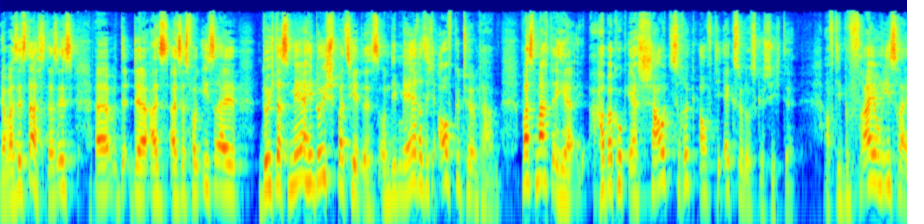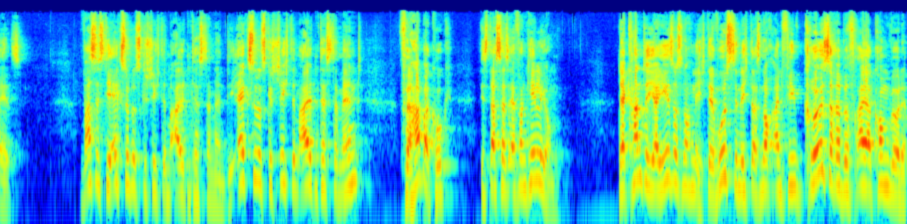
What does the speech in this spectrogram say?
Ja, was ist das? Das ist, äh, der, als, als das Volk Israel durch das Meer hindurch spaziert ist und die Meere sich aufgetürmt haben. Was macht er hier? Habakkuk, er schaut zurück auf die Exodus-Geschichte, auf die Befreiung Israels. Was ist die Exodus-Geschichte im Alten Testament? Die Exodus-Geschichte im Alten Testament für Habakkuk ist das das Evangelium. Der kannte ja Jesus noch nicht. Der wusste nicht, dass noch ein viel größerer Befreier kommen würde.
